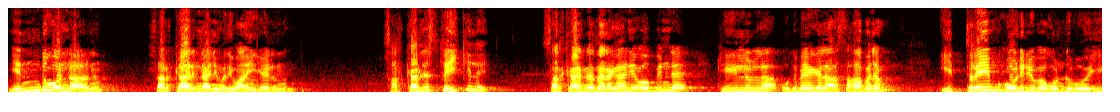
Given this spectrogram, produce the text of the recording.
എന്തുകൊണ്ടാണ് സർക്കാരിന്റെ അനുമതി വാങ്ങിക്കായിരുന്നത് സർക്കാരിന്റെ സ്റ്റേക്കില്ലേ സർക്കാരിന്റെ ധനകാര്യ വകുപ്പിന്റെ കീഴിലുള്ള പൊതുമേഖലാ സ്ഥാപനം ഇത്രയും കോടി രൂപ കൊണ്ടുപോയി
